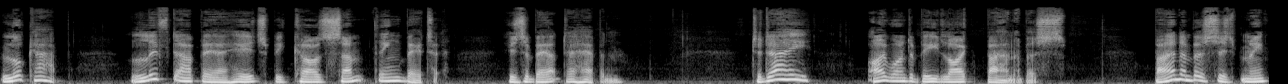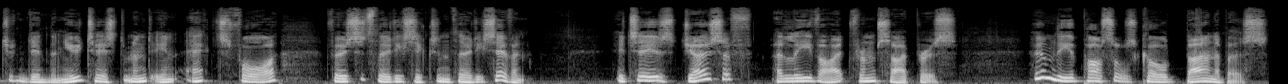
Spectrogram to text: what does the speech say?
look up, lift up our heads because something better is about to happen. Today, I want to be like Barnabas. Barnabas is mentioned in the New Testament in Acts 4, verses 36 and 37. It says, Joseph, a Levite from Cyprus, whom the apostles called Barnabas,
